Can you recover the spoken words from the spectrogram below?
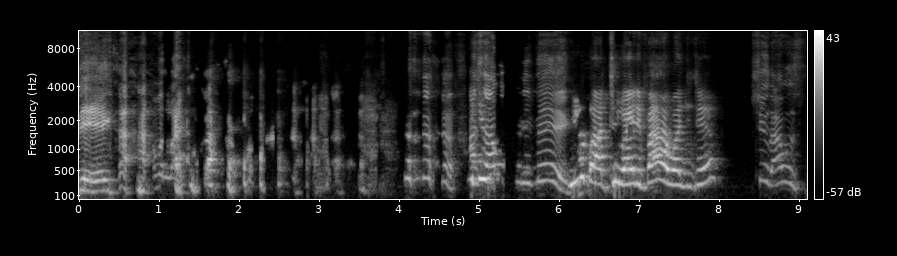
big." I was like. I said I was pretty big. You about 285, wasn't you, Jim? Shoot, I was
